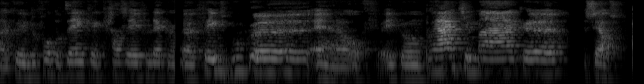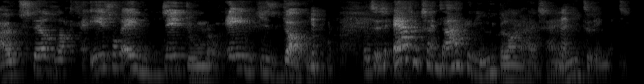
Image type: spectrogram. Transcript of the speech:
Nou, dan kun je bijvoorbeeld denken, ik ga eens even lekker eh, Facebooken, eh, of ik wil een praatje maken. Zelfs uitstelgedacht, ik ga eerst nog even dit doen, nog eventjes dat doen. Het is, eigenlijk zijn taken die niet belangrijk zijn en niet dringend.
